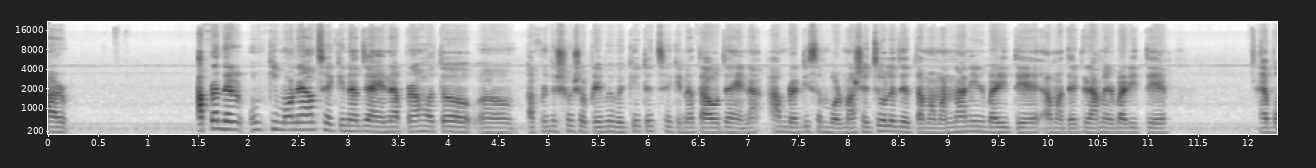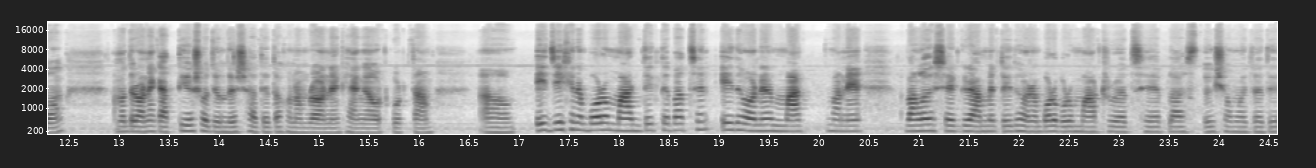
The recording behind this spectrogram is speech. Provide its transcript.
আর আপনাদের কি মনে আছে কিনা যায় না, আপনারা হয়তো আপনাদের শৈশবটা এইভাবে কেটেছে কিনা তাও যায় না। আমরা ডিসেম্বর মাসে চলে যেতাম আমার নানির বাড়িতে, আমাদের গ্রামের বাড়িতে এবং আমাদের অনেক আত্মীয় স্বজনদের সাথে তখন আমরা অনেক হ্যাং আউট করতাম এই যে এখানে বড় মাঠ দেখতে পাচ্ছেন, এই ধরনের মাঠ মানে বাংলাদেশের গ্রামে তো এই ধরনের বড় বড় মাঠ রয়েছে প্লাস ওই সময়টাতে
